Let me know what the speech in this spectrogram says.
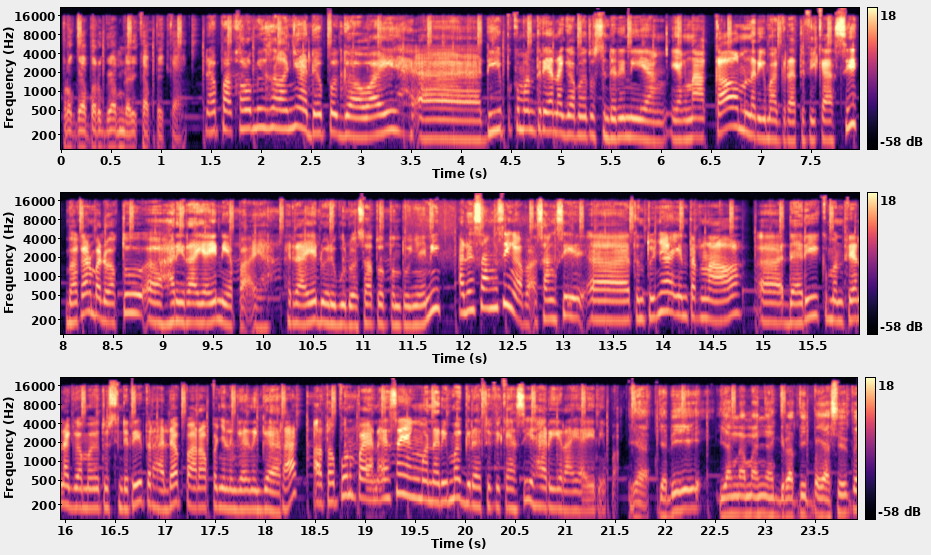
program-program dari KPK. Nah Pak, kalau misalnya ada pegawai uh, di Kementerian Agama itu sendiri nih yang yang nakal menerima gratifikasi bahkan pada waktu uh, hari raya ini ya Pak ya, hari raya 2021 tentunya ini ada sanksi nggak Pak? Sanksi uh, tentunya internal uh, dari Kementerian Agama itu sendiri terhadap para penyelenggara negara ataupun PNS yang menerima gratifikasi hari raya ini Pak. Ya, jadi yang namanya gratifikasi itu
